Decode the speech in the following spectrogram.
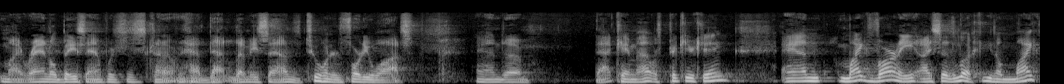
my Randall bass amp, which just kind of had that Lemmy sound, 240 watts. And uh, that came out, was Pick Your King. And Mike Varney, I said, look, you know, Mike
